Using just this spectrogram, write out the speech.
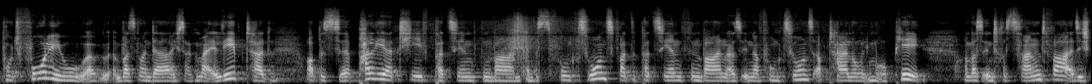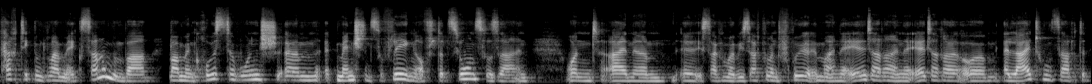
Portfolio, äh, was man da, ich sage mal, erlebt hat. Ob es äh, Palliativpatienten waren, ob es Funktionspatienten waren, also in der Funktionsabteilung im OP. Und was interessant war, als ich fertig mit meinem Examen war, war mein größter Wunsch, ähm, Menschen zu pflegen, auf Station zu sein. Und eine, äh, ich sage mal, wie sagt man früher immer, eine ältere, eine ältere ähm, Leitung sagte,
